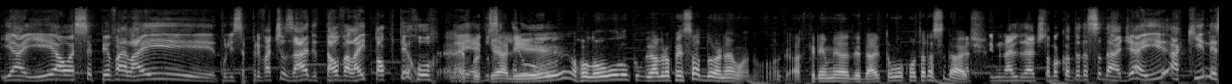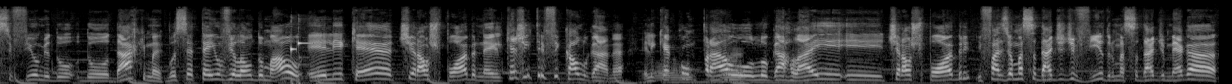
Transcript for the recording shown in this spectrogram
e aí a OSCP vai lá e. polícia privatizada e tal, vai lá e toca o terror. né? É, E aí porque ali o- rolou o Gabriel Pensador, né, mano? A criminalidade tomou conta da cidade. A criminalidade toma conta da cidade. E aí, aqui nesse filme do, do Darkman, você tem o vilão do mal, ele quer tirar os pobres, né? Ele quer gentrificar o lugar, né? Ele quer comprar o lugar lá e, e tirar os pobres e fazer uma cidade de vidro, uma cidade mega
